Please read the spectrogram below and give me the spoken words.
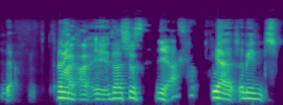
Yeah. I mean, I, I that's just yeah. Yeah, I mean, s-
